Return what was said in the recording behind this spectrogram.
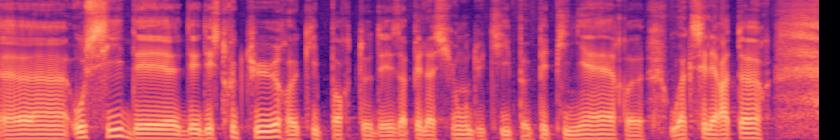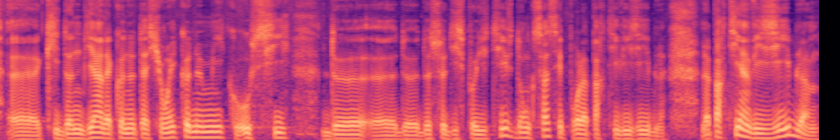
Euh, aussi des, structures qui portent des appellations du type pépinière euh, ou accélérateur, euh, qui donnent bien la connotation économique aussi de, de ce dispositif. Donc ça, c'est pour la partie visible. La partie invisible,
